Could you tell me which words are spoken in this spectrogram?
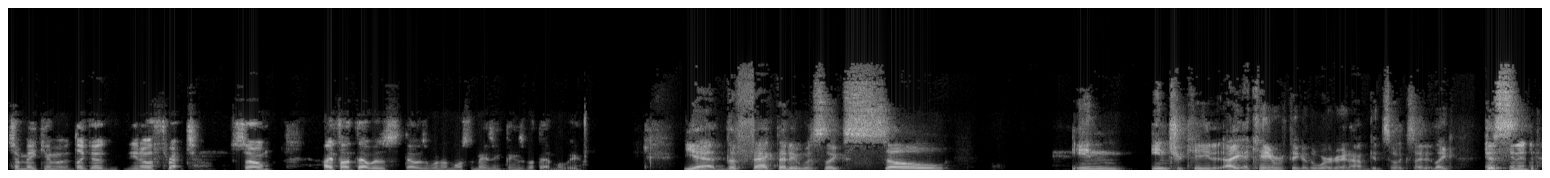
to make him like a you know a threat. So I thought that was that was one of the most amazing things about that movie. Yeah, the fact that it was like so in intricate I, I can't even think of the word right now. I'm getting so excited. Like just inundated.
